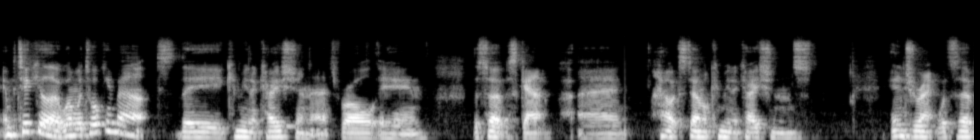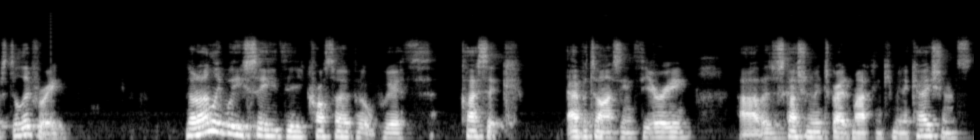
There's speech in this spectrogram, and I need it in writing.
In particular, when we're talking about the communication and its role in the service gap and how external communications interact with service delivery, not only will you see the crossover with classic advertising theory, uh, the discussion of integrated marketing communications.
